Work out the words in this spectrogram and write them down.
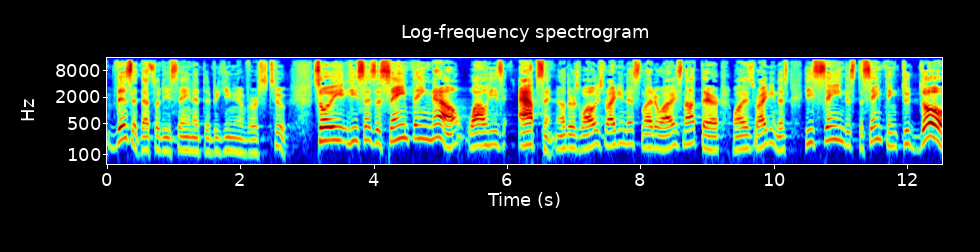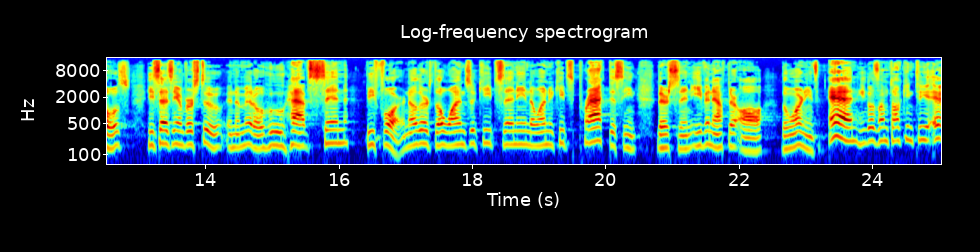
visit. That's what he's saying at the beginning of verse 2. So he, he says the same thing now while he's absent. In other words, while he's writing this letter, while he's not there, while he's writing this, he's saying this the same thing to those he says here in verse 2 in the middle, who have sinned before. In other words, the ones who keep sinning, the one who keeps practicing their sin even after all the warnings. And he goes, I'm talking to you, eh,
